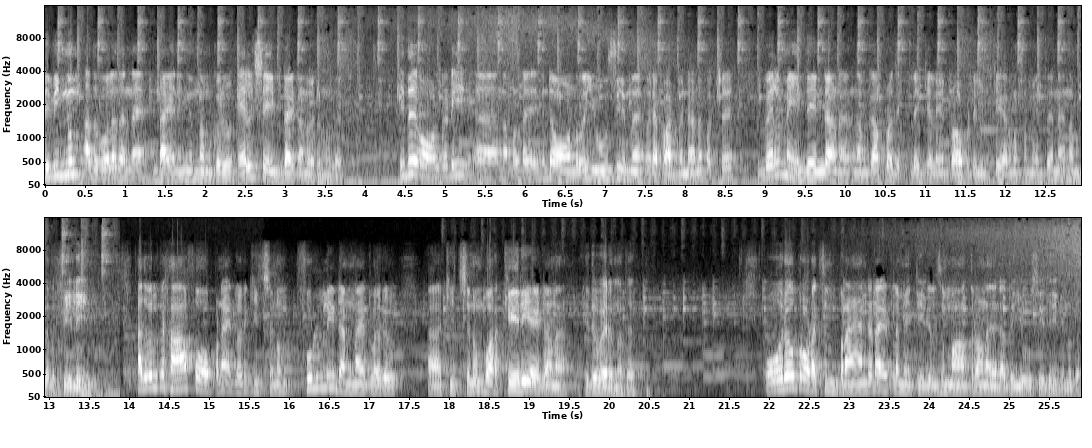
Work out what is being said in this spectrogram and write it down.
ലിവിങ്ങും അതുപോലെ തന്നെ ഡൈനിങ്ങും നമുക്കൊരു എൽ ഷേപ്ഡ് ആയിട്ടാണ് വരുന്നത്. ഇത് ഓൾറെഡി നമ്മളുടെ ഇതിന്റെ ഓണർ യൂസ് ചെയ്യുന്ന ഒരു അപ്പാർട്ട്മെന്റ് ആണ്. പക്ഷേ വെൽ മെയിന്റൈൻഡ് ആണ് നമുക്ക് ആ പ്രൊജക്റ്റിലേക്ക് അല്ലെങ്കിൽ പ്രോപ്പർട്ടിയിലേക്ക് കയറുന്ന സമയത്ത് തന്നെ നമുക്കത് ഫീൽ ചെയ്യും. അതുപോലെ ഒരു ഹാഫ് ഓപ്പൺ ആയിട്ടുള്ള ഒരു കിച്ചണും ഫുള്ളി ഡൺ ആയിട്ടുള്ള ഒരു കിച്ചണും വർക്ക് ഏരിയ ആയിട്ടാണ് ഇത് വരുന്നത്. ഓരോ പ്രോഡക്ട്സും ബ്രാൻഡഡ് ആയിട്ടുള്ള മെറ്റീരിയൽസും മാത്രമാണ് അതിനകത്ത് യൂസ് ചെയ്തിരിക്കുന്നത്.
